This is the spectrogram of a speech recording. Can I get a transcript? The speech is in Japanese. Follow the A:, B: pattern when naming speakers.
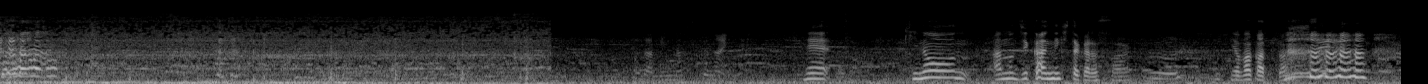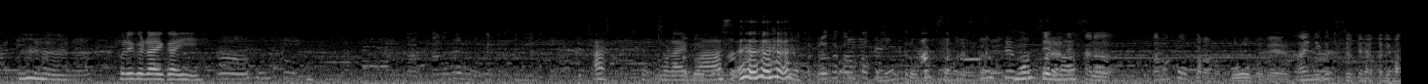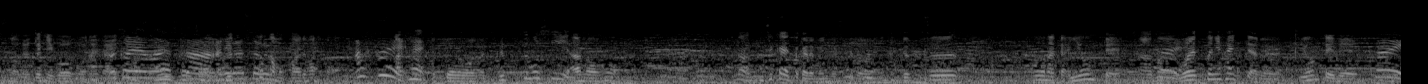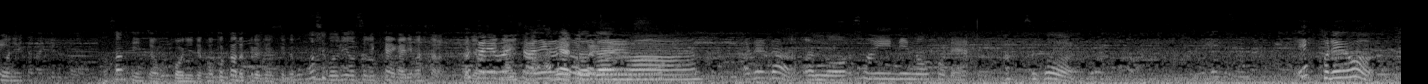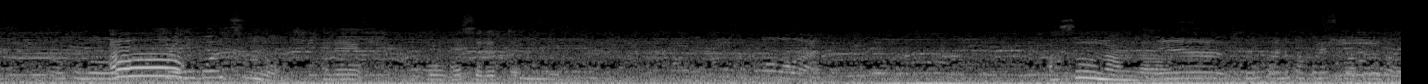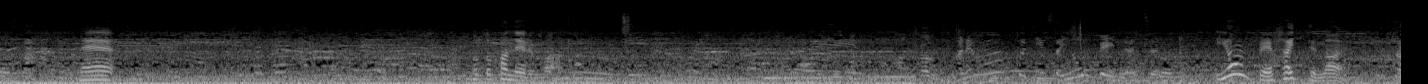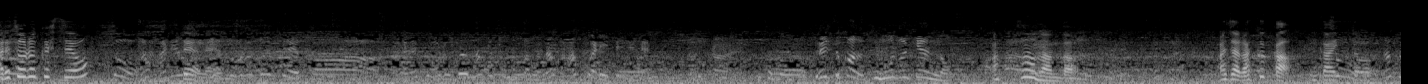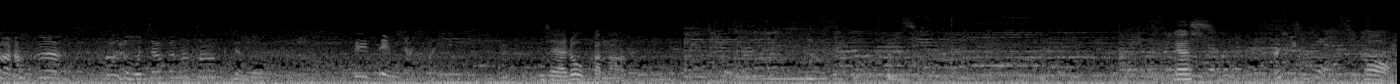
A: だみんな少ない。
B: ね。昨日あの時間に来たからさ。
A: うん。
B: やばかった。これぐらいがいい。
A: うん本
B: あもらいます。
C: 桜坂のカップ持ってるお客様ですかね。
B: 持ってます
C: ですから、他の方からのご応募で、サイン入りグッズ抽選が当たりますので、ぜひご応募お願いします。
A: 当わかりましたありがとう
C: グッズとかも買われました？
A: あはい。
B: はい
C: えっと、グッズもし、あの、もう、まあ、次回とかでもいいんですけど、グッズをなんかイオンペイ、あの、
A: はい。
C: ウォレットに入ってあるイオンペイで
A: はい。
C: 購入いただけると、3.1をご購入でフォトカードプレゼントで、もしご利用する機会がありましたら、
A: わかりました。ありがとうござ
B: い
A: ま
B: す。
A: あれだあのサイン入りのこれ
B: あすごいえこれを
A: あ
B: あー。
A: これ応募するの
B: これ応募すると。あそうなんだ。
A: ね
B: フォトパネルもある。
A: あれはさ AEON Pay のやつ
B: AEON Pay 入ってないあれ登録必要？
A: そうああれは
B: だよね
A: 登録っていうかあれ登録なんかその多分なんかアプリでなんかそのクレジットカード紐付けんの。
B: あそうなんだ。あじゃあ楽か意外と。
A: だから楽。カード持ち歩かなくても PayPay みたいな感
B: じ。ゃあやろうかな。よし。
A: じよし行こ
B: も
